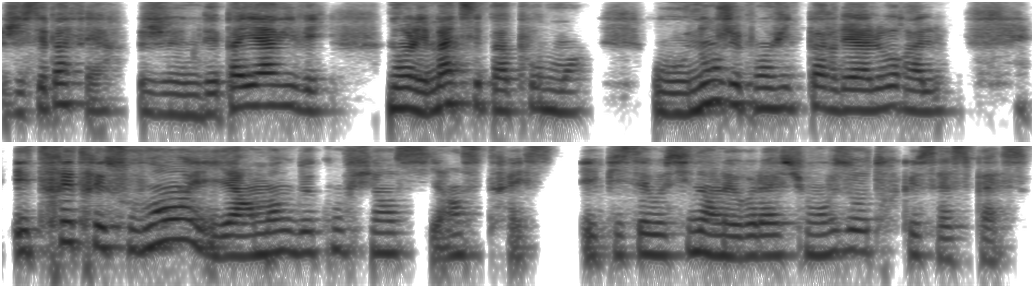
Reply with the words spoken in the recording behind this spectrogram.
je ne sais pas faire, je ne vais pas y arriver. Non, les maths, c'est pas pour moi. Ou non, j'ai pas envie de parler à l'oral. Et très, très souvent, il y a un manque de confiance, il y a un stress. Et puis c'est aussi dans les relations aux autres que ça se passe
